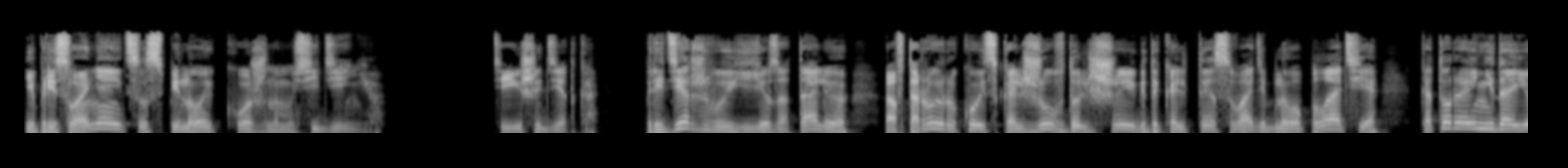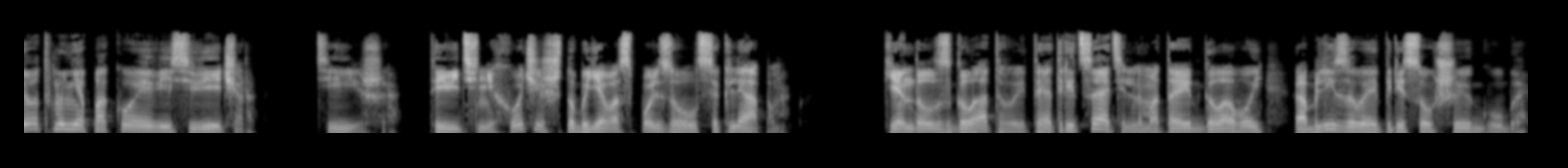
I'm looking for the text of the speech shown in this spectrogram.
и прислоняется спиной к кожаному сиденью. «Тише, детка». Придерживаю ее за талию, а второй рукой скольжу вдоль шеи к декольте свадебного платья, которое не дает мне покоя весь вечер. «Тише. Ты ведь не хочешь, чтобы я воспользовался кляпом?» Кендалл сглатывает и отрицательно мотает головой, облизывая пересохшие губы.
